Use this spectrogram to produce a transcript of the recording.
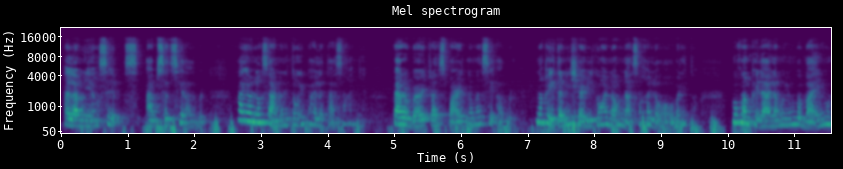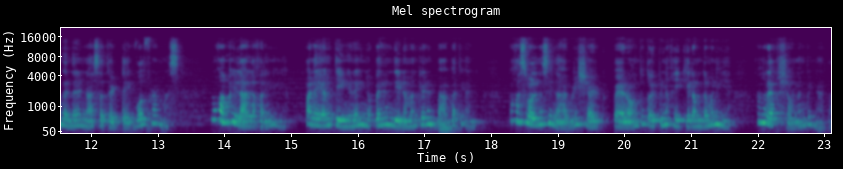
Alam niyang upset si Albert. Ayaw lang sana nitong ipahalata sa kanya. Pero very transparent naman si Albert. Nakita ni Shirley kung ano ang nasa kalooban nito. Mukhang kilala mo yung babaeng maganda na nasa third table from us. Mukhang kilala ka rin niya. Panay ang tingin ninyo pero hindi naman kayo nagbabatian. Pakaswal na sinabi ni Shirley pero ang totoo pinakikiramdaman niya ang reaksyon ng binata.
